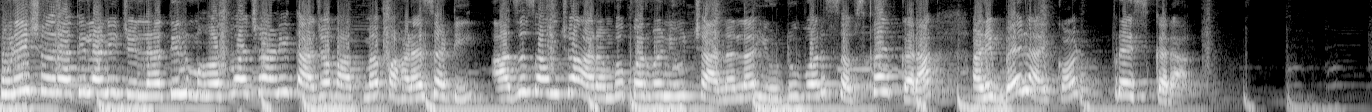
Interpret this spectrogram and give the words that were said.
पुणे शहरातील आणि जिल्ह्यातील महत्त्वाच्या आणि ताज्या बातम्या पाहण्यासाठी आजच आमच्या आरंभ पर्व न्यूज चॅनलला यूट्यूबवर सबस्क्राईब करा आणि बेल आयकॉन प्रेस करा.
